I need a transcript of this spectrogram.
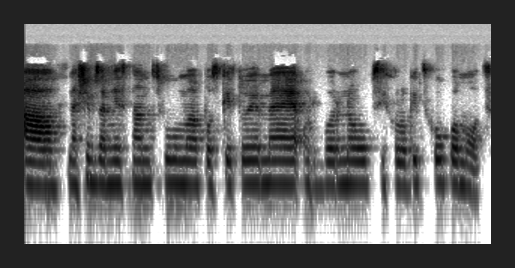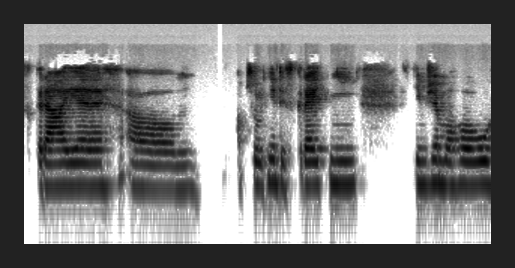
A našim zaměstnancům poskytujeme odbornou psychologickou pomoc, která je absolutně diskrétní, tím, že mohou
